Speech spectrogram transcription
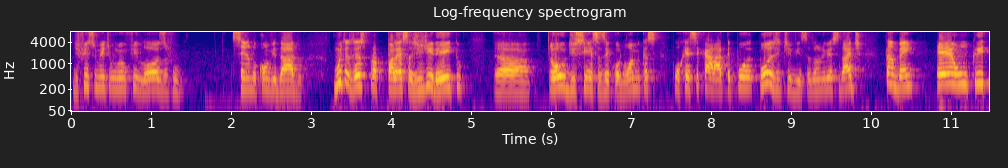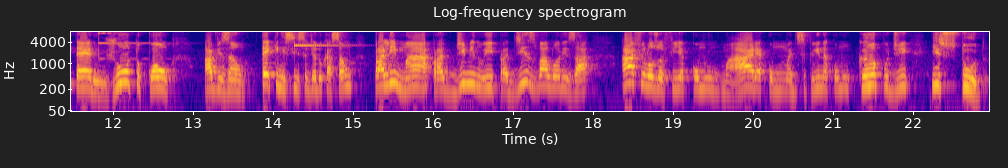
dificilmente vão ver um filósofo sendo convidado muitas vezes para palestras de direito uh, ou de ciências econômicas, porque esse caráter positivista da universidade também é um critério, junto com a visão tecnicista de educação, para limar, para diminuir, para desvalorizar a filosofia como uma área, como uma disciplina, como um campo de estudo.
